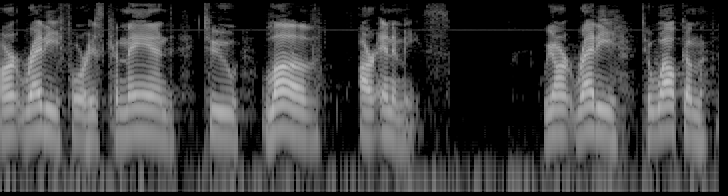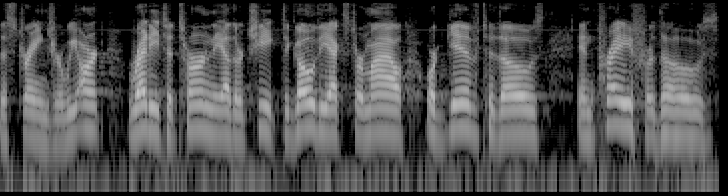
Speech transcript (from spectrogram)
aren't ready for his command to love our enemies. We aren't ready to welcome the stranger. We aren't ready to turn the other cheek, to go the extra mile, or give to those and pray for those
